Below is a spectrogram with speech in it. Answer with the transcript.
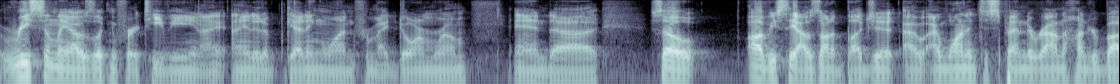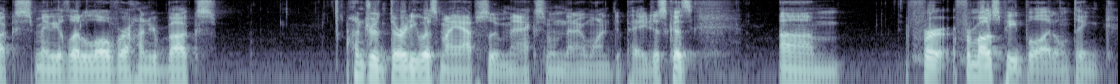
recently. I was looking for a TV, and I, I ended up getting one for my dorm room. And uh, so obviously I was on a budget. I, I wanted to spend around hundred bucks, maybe a little over hundred bucks. 130 was my absolute maximum that I wanted to pay, just because um, for for most people, I don't think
